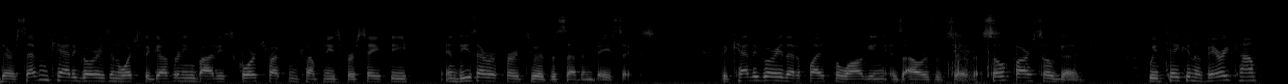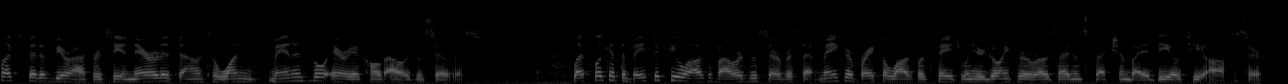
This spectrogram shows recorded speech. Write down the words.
There are seven categories in which the governing bodies score trucking companies for safety, and these are referred to as the seven basics. The category that applies to logging is hours of service. So far, so good. We've taken a very complex bit of bureaucracy and narrowed it down to one manageable area called hours of service. Let's look at the basic few laws of hours of service that make or break a logbook page when you're going through a roadside inspection by a DOT officer.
